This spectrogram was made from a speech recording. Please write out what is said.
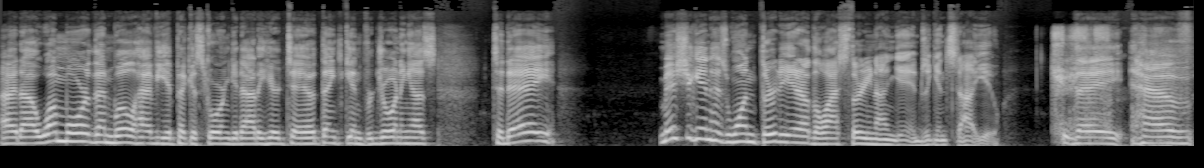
All right, uh, one more, then we'll have you pick a score and get out of here, Theo. Thanks again for joining us today. Michigan has won 38 out of the last 39 games against IU. They have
